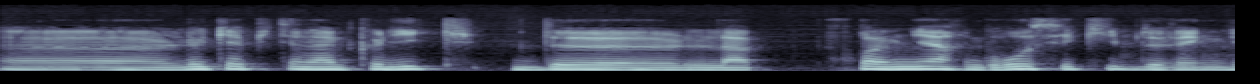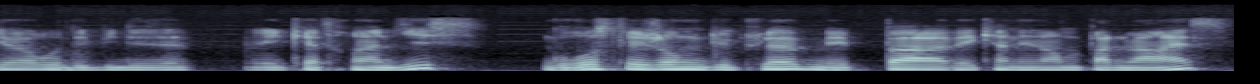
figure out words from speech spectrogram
euh, le capitaine alcoolique de la première grosse équipe de Wenger au début des années 90. Grosse légende du club, mais pas avec un énorme palmarès.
